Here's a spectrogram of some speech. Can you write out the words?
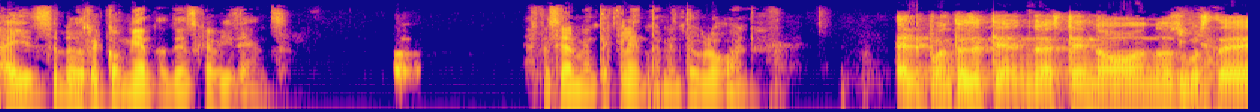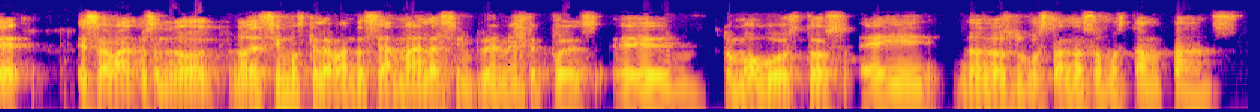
ahí se los recomiendo, Dance, especialmente Calentamiento Global. El punto es de que no es que no nos guste esa banda, o sea, no, no decimos que la banda sea mala, simplemente pues eh, como gustos, eh, no nos gusta, no somos tan fans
